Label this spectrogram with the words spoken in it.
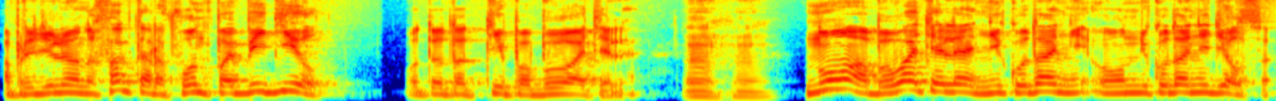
определенных факторов, он победил вот этот тип обывателя. Угу. Но обывателя никуда не, он никуда не делся.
